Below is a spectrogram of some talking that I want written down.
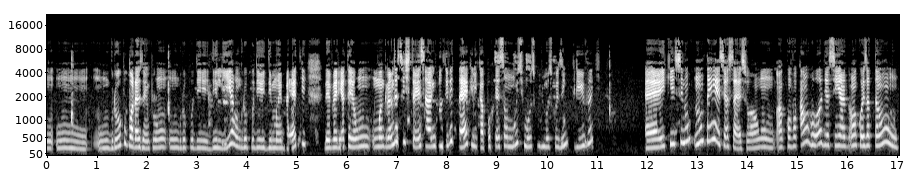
um, um, um, grupo, por exemplo, um, um, grupo de, de Lia, um grupo de, de Mãe Beth, deveria ter uma grande assistência, inclusive técnica, porque são muitos músicos, músicos incríveis, é, e que se não, não tem esse acesso a, um, a convocar um road, assim, é uma coisa tão...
